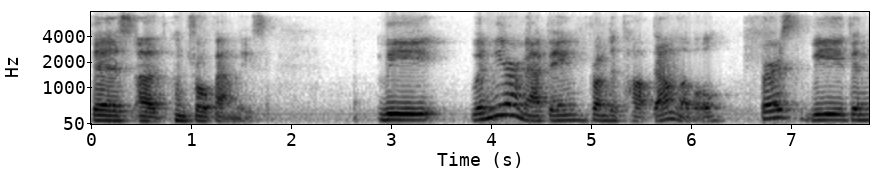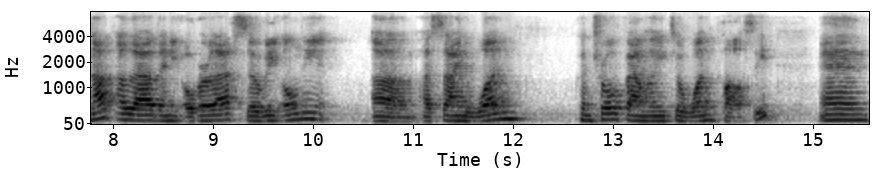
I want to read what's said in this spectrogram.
this uh, control families. We, when we are mapping from the top down level, first, we did not allow any overlaps. So we only um, assigned one control family to one policy. And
